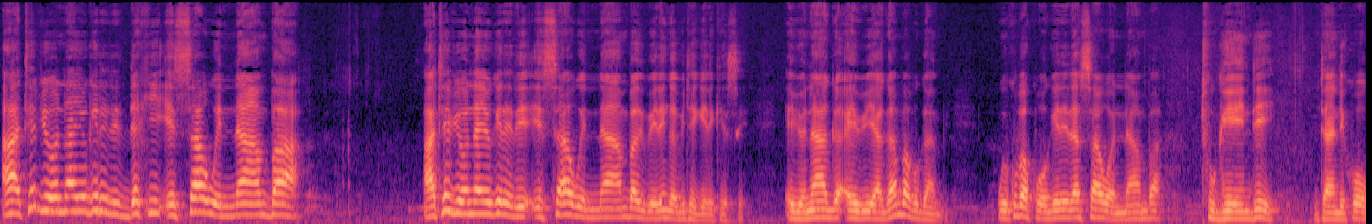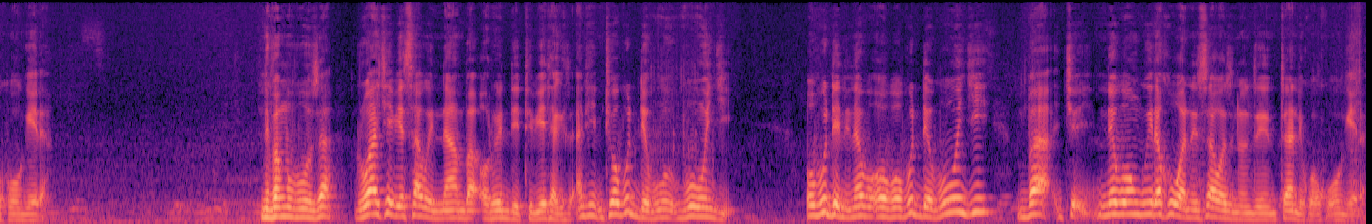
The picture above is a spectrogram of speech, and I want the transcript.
ate byonayogerera eddaki essaawa enamba ate byonayogerera essaawa enamba bibeere nga bitegerekese. Ebyo yagamba bugambi wekuba kwogerera saawa namba tugende ntandike okwogera ne bamubuuza lwaki ebyesaawa enamba olwedde tebyetagisa? Nti nti obudde bungi. Obudde ninabo obwo obudde bungi mba nebwongwirako wano esaawa zino nze ntandika okwogera.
